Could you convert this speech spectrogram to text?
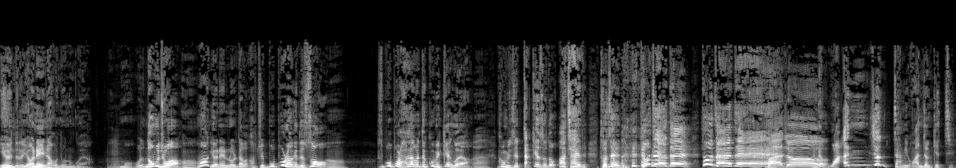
예를 들어 연예인하고 노는 거야. 뭐 너무 좋아. 어. 막 연예인 놀다가 갑자기 뽀뽀를 하게 됐어. 어. 그래서 뽀뽀를 하려고 했는데 꿈이 깬 거야. 아. 그럼 이제 딱 깨서도 아 자야 돼. 더 자야 돼. 더 자야 돼. 더 자야 돼. 맞아. 근데 완전 잠이 완전 깼지.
